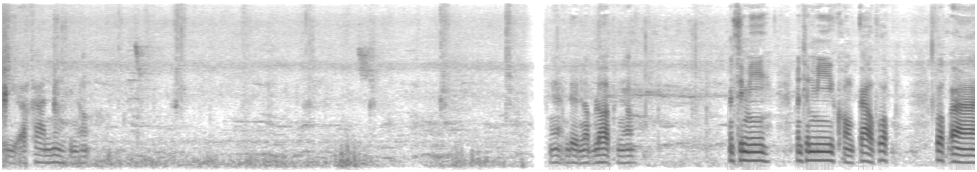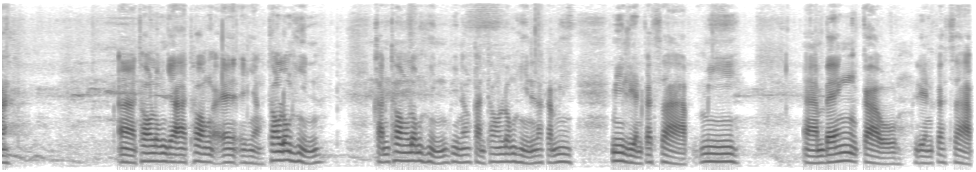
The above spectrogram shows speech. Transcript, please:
นี่คืออีกอาคารหนึ่งพี่น้องเนี่ยเดินรอบๆพี่น้องมันจะมีมันจะมีของเก้าพวกพวกอ่าอ่าทองลงยาทองไอ้ไอ้อย่างทองลงหิน ขันทองลงหิน พี่น้องขันทองลงหินแล้วก็มีมีเหรียญกระสาบมีอ่าแบงก์เก่า เหรียญกระสาบ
